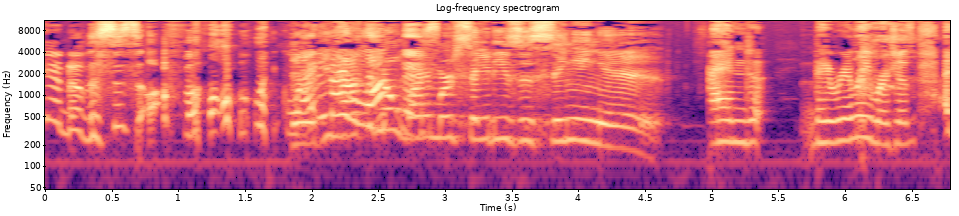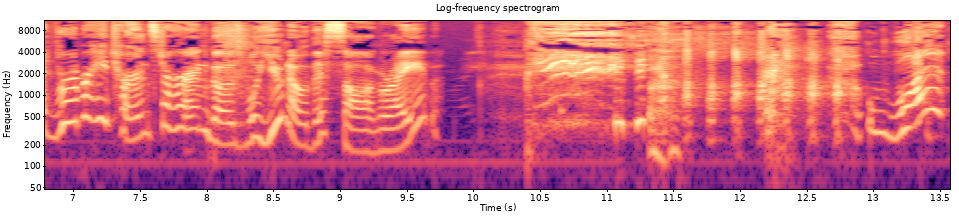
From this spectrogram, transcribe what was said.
yeah, no, this is awful. like, why did you I have to know this? why Mercedes is singing it. and they really were just. I remember he turns to her and goes, "Well, you know this song, right?" what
